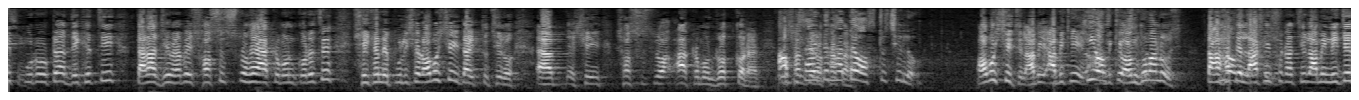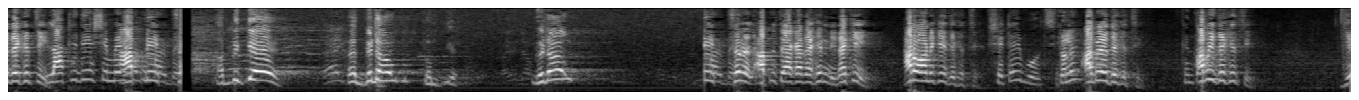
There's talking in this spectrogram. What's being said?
বসে। পুরোটা দেখেছি তারা যেভাবে সশস্ত্র হয়ে আক্রমণ করেছে সেখানে পুলিশের অবশ্যই দায়িত্ব ছিল সেই সশস্ত্র আক্রমণ রোধ করার আবু সাইদের হাতে। অস্ত্র ছিল অবশ্যই ছিল। আমি আমি কি আমি কি অন্ধ মানুষ? তার হাতে লাঠি ছিল? সোটা ছিল আমি নিজে দেখেছি। লাঠি দিয়ে সে মেরে আপনি আপনি কে? গেট আউট গেট আউট শোনেন আপনি তো একা দেখেননি নাকি? আরও অনেকেই দেখেছে। সেটাই বলছি। চলে আমিও দেখেছি। আমি দেখেছি। যে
